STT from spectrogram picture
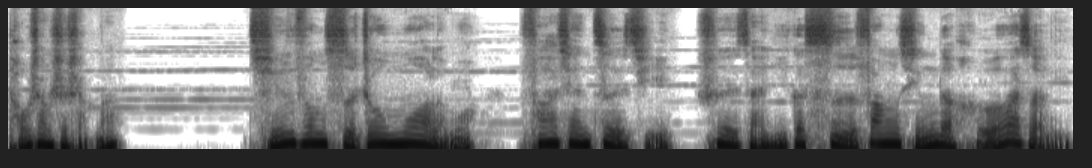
头上是什么？秦风四周摸了摸，发现自己睡在一个四方形的盒子里，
